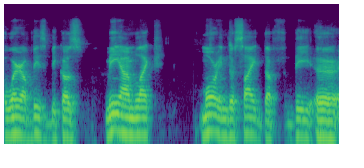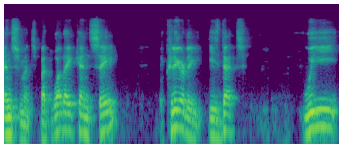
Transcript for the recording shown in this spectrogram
aware of this because me I'm like more in the side of the uh, instruments. But what I can say clearly is that we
